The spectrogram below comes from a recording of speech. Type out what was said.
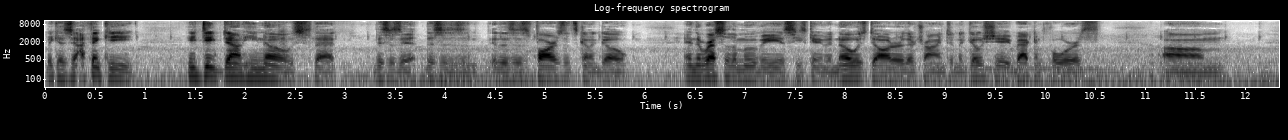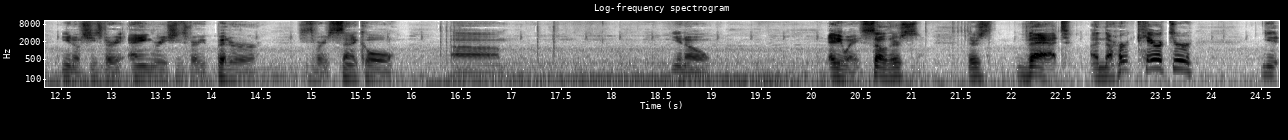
because I think he he deep down he knows that this is it. This is this is as far as it's going to go. And the rest of the movie is he's getting to know his daughter. They're trying to negotiate back and forth. Um, you know, she's very angry. She's very bitter. She's very cynical. Um, you know. Anyway, so there's there's that, and the her character. You,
